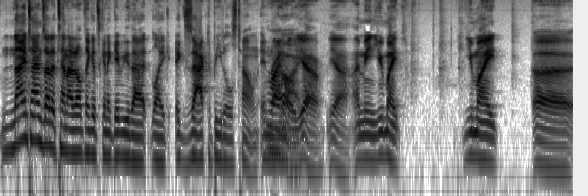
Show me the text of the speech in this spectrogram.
nine times out of ten, I don't think it's going to give you that like exact Beatles tone in my Right. Oh mind. yeah, yeah. I mean, you might, you might, uh,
